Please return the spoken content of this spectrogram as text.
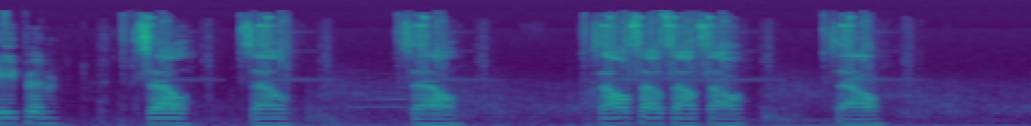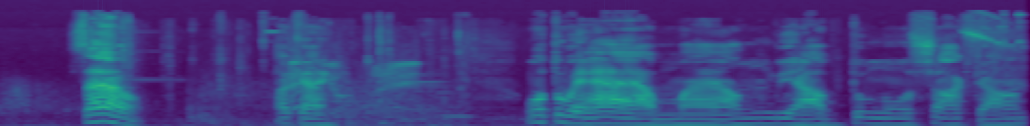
Keeping. Sell. Sell. Sell. Sell, sell, sell, sell. Sell. Sell. Okay. What do we have, man? We have two no shotgun.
